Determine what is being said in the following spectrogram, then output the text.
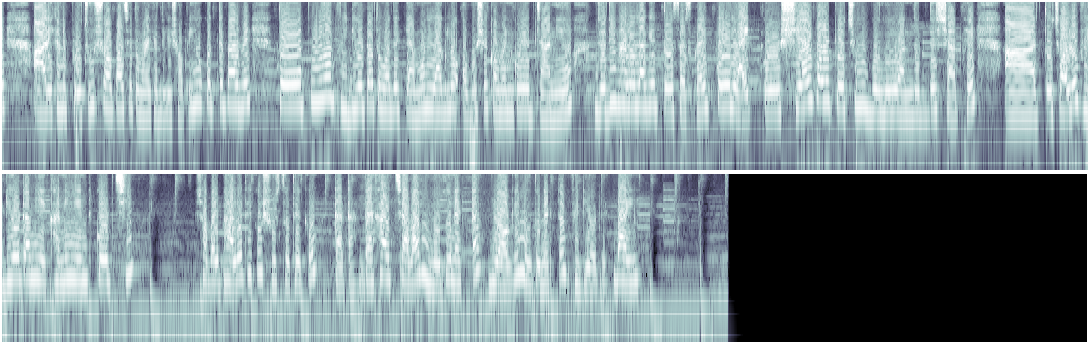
আর এখানে প্রচুর শপ আছে, তোমরা এখান থেকে শপিংও করতে পারবে। তো পুরো ভিডিওটা তোমাদের কেমন লাগল, অবশ্যই কমেন্ট করে জানিও। যদি ভালো লাগে, তো সাবস্ক্রাইব করো লাইক করো শেয়ার করো প্রচুর বন্ধু বান্ধবদের সাথে। আর তো চলো, ভিডিওটা আমি এখানেই এন্ড করছি। সবাই ভালো থেকো, সুস্থ থেকো। টাটা। দেখা হচ্ছে আবার নতুন একটা ব্লগে নতুন একটা ভিডিওতে বাই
